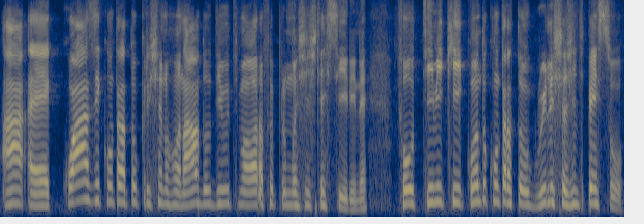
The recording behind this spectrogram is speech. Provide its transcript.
Ah, é, quase contratou o Cristiano Ronaldo, de última hora foi para o Manchester City, né? Foi o time que quando contratou o Grealish a gente pensou,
